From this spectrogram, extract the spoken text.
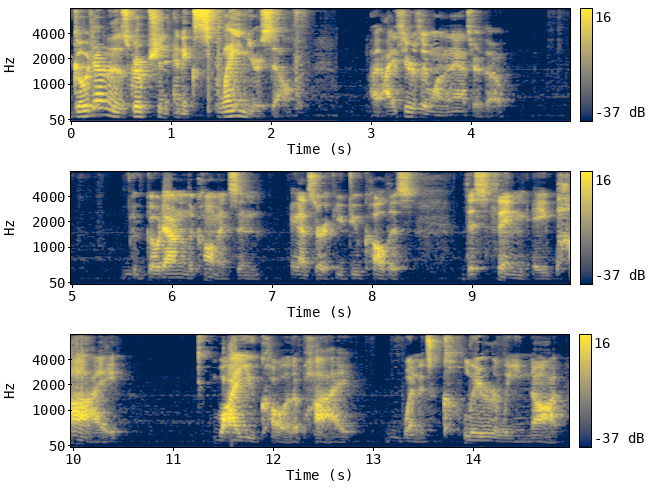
go down in the description and explain yourself. I, I seriously want an answer, though. Go down in the comments and answer if you do call this this thing a pie, why you call it a pie when it's clearly not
